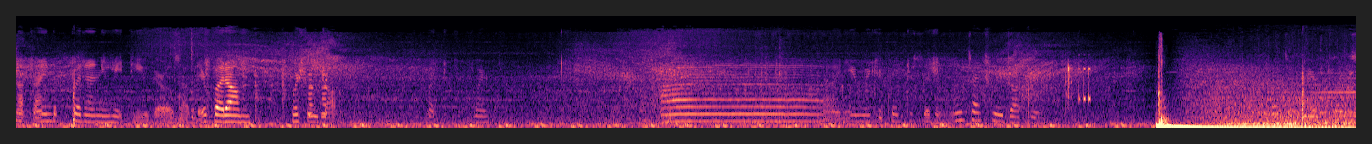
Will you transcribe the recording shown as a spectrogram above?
not trying to put any hate to you girls out there, but, um, where should we drop? What, where? Uh, I need to make a quick decision. Let's actually drop here. That's a weird place.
